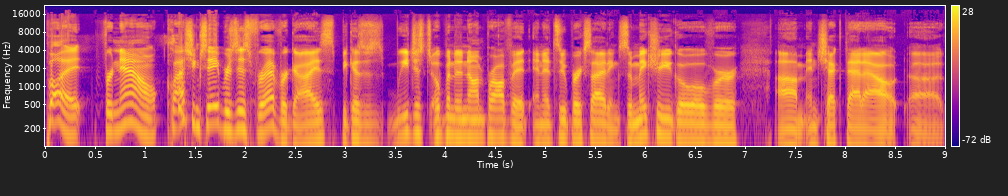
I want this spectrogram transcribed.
But for now, Clashing Sabers is forever, guys, because we just opened a nonprofit and it's super exciting. So make sure you go over um, and check that out. Uh,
